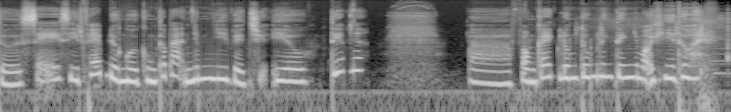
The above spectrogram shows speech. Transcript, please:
tớ sẽ xin phép được ngồi cùng các bạn nhâm nhi về chuyện yêu tiếp nhé. À, phong cách lung tung linh tinh như mọi khi thôi.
